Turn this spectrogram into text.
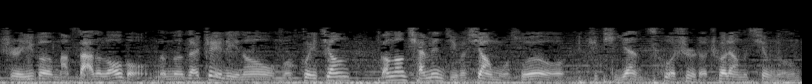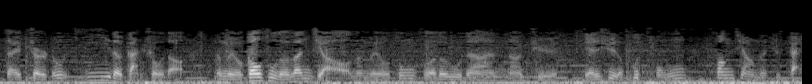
是一个马自达的 logo，那么在这里呢，我们会将。刚刚前面几个项目，所有去体验测试的车辆的性能，在这儿都一一的感受到。那么有高速的弯角，那么有综合的路段，那去连续的不同方向的去改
